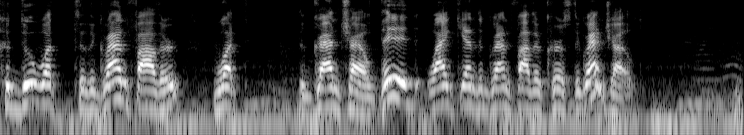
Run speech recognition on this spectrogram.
could do what to the grandfather what the grandchild did, why can't the grandfather curse the grandchild? I know.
